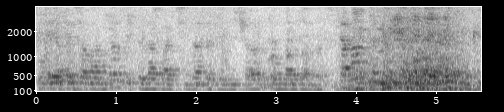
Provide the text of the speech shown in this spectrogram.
Çok yakın zamanda İktidar Partisi'nden de çağırıp onlardan anlatsın. Tamam.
